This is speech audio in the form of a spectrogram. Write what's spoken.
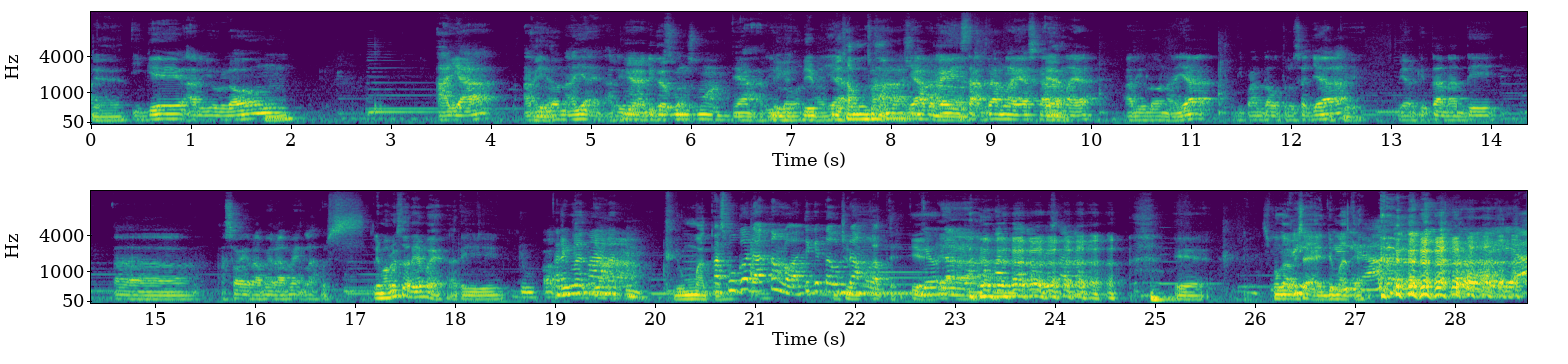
Yeah. IG Aryulon Aya Aryulon Aya ya Aryulon Ya, digabung semua. ya Aryulon Di- di- Aya disambung semua. Ah, ya pokoknya Ah. Instagram lah ya sekarang Yeah. lah ya Aryulon Aya dipantau terus saja Oke. biar kita nanti eh asoy rame-rame lah 15 itu hari apa ya? Hari Hari Jumat, Jumat. Jumat. Jumat. ya? Mas Fuga datang loh, nanti kita undang Jumat loh. ya? Iya. Bareng di sana. Iya. Semoga bisa ya Jumat ya. Iya. Iya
